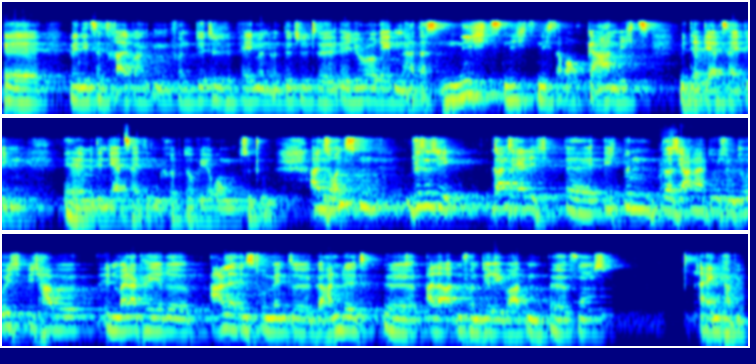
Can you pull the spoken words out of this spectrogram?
äh, wenn die Zentralbanken von Digital Payment und Digital äh, Euro reden, hat das nichts, nichts, nichts, aber auch gar nichts mit der derzeitigen, äh, mit den derzeitigen Kryptowährungen zu tun. Ansonsten, wissen Sie, ganz ehrlich, äh, ich bin Börsianer durch und durch. Ich habe in meiner Karriere alle Instrumente gehandelt, äh, alle Arten von Derivaten, äh, Fonds, Eigenkapital.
